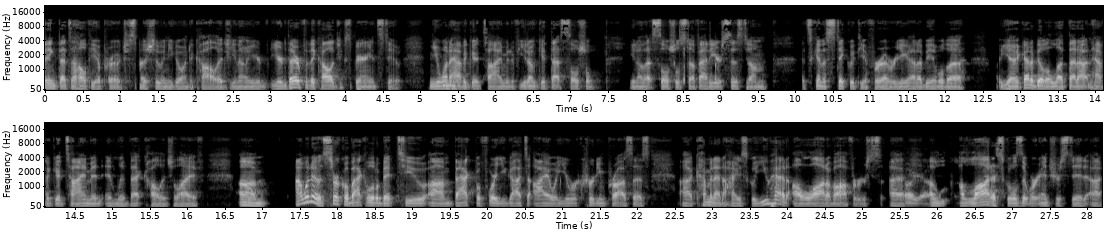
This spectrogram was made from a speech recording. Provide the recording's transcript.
think that's a healthy approach, especially when you go into college. You know, you're you're there for the college experience too, and you want to Mhm. have a good time. And if you don't get that social, you know, that social stuff out of your system, it's going to stick with you forever. You got to be able to, yeah, you got to be able to let that out and have a good time and, and live that college life. Um, I want to circle back a little bit to um, back before you got to Iowa, your recruiting process uh, coming out of high school. You had a lot of offers. Uh, Oh yeah, a, a lot of schools that were interested. Uh,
